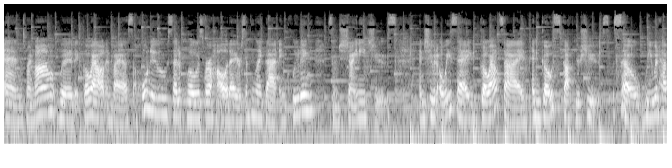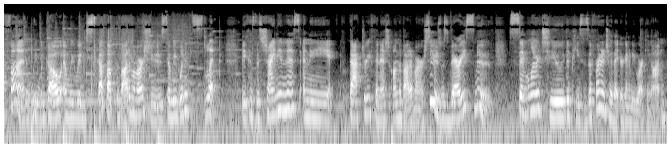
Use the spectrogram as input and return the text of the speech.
and my mom would go out and buy us a whole new set of clothes for a holiday or something like that, including some shiny shoes. And she would always say, go outside and go scuff your shoes. So we would have fun. We would go and we would scuff up the bottom of our shoes so we wouldn't slip because the shininess and the factory finish on the bottom of our shoes was very smooth, similar to the pieces of furniture that you're gonna be working on.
